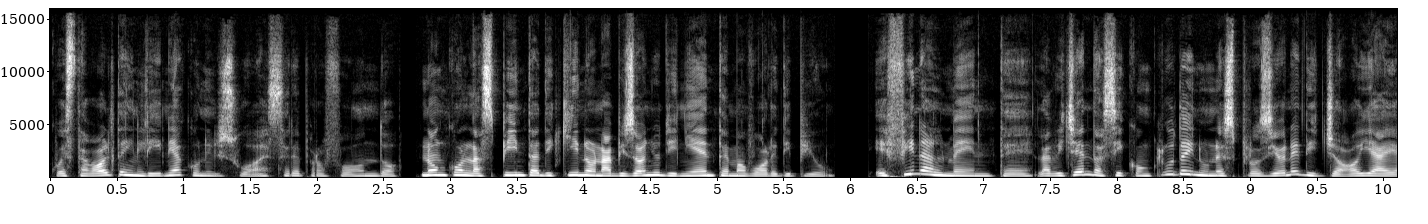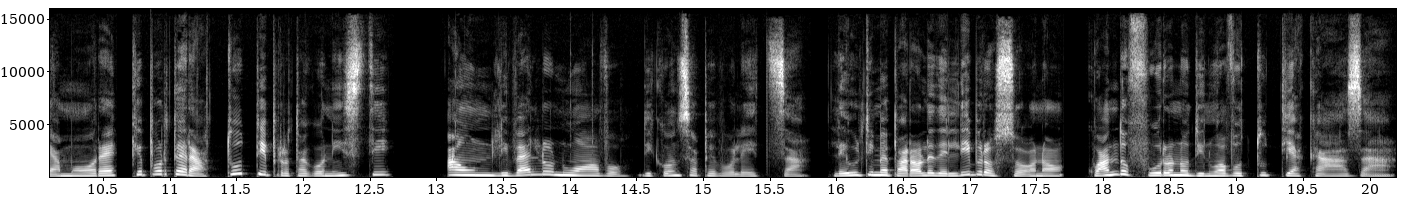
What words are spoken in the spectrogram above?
questa volta in linea con il suo essere profondo, non con la spinta di chi non ha bisogno di niente ma vuole di più. E finalmente la vicenda si conclude in un'esplosione di gioia e amore che porterà tutti i protagonisti a un livello nuovo di consapevolezza. Le ultime parole del libro sono quando furono di nuovo tutti a casa,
